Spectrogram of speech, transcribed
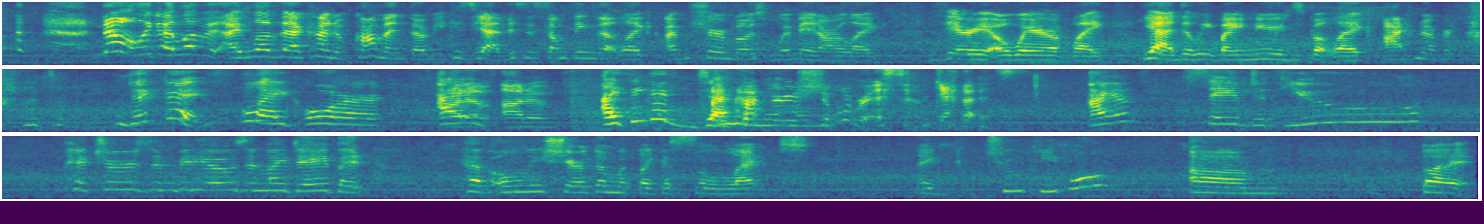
No, like I love it. I love that kind of comment though because yeah, this is something that like I'm sure most women are like very aware of. Like yeah, delete my nudes, but like I've never thought of deleting dick pics, like, or out I. of out of. I think I've definitely. I'm not very chivalrous, I guess. I have saved a few pictures and videos in my day, but have only shared them with like a select, like two people. Um, but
